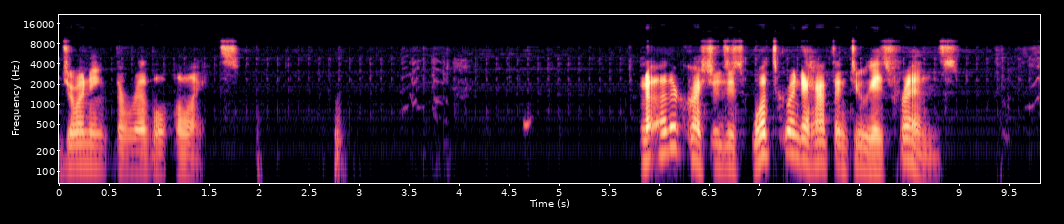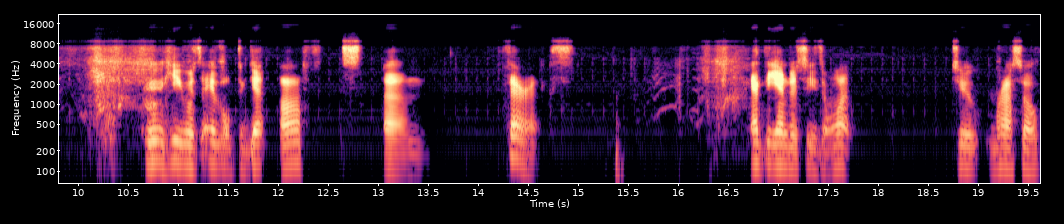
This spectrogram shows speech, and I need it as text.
joining the Rebel Alliance. Now, other questions is what's going to happen to his friends who he was able to get off um, Ferrix at the end of season one to Brasso,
